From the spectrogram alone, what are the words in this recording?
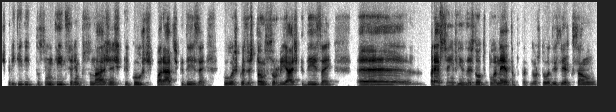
escrito e dito no sentido de serem personagens que, com os disparates que dizem, com as coisas tão surreais que dizem, uh, parecem vindas de outro planeta. Portanto, não estou a dizer que são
